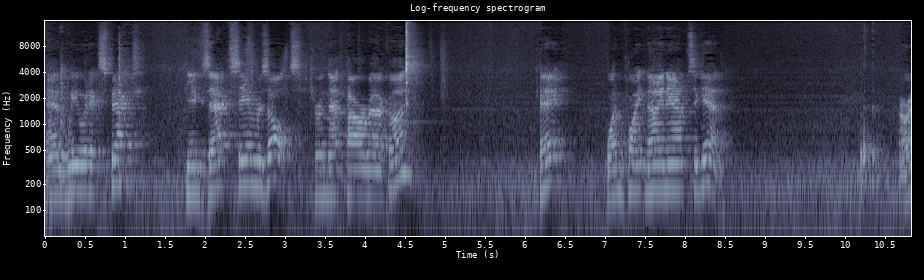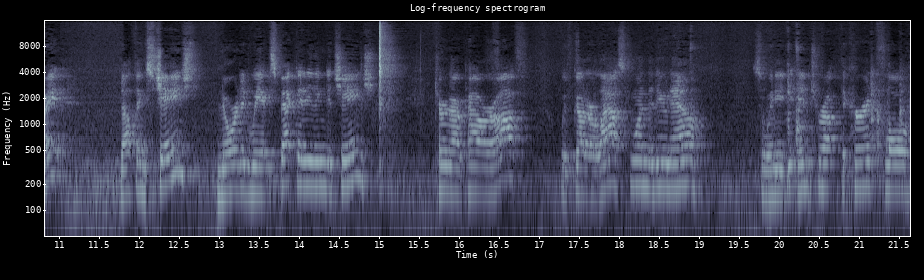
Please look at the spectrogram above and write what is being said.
and we would expect the exact same results. Turn that power back on. Okay, 1.9 amps again. All right, nothing's changed, nor did we expect anything to change. Turn our power off. We've got our last one to do now. So we need to interrupt the current flow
